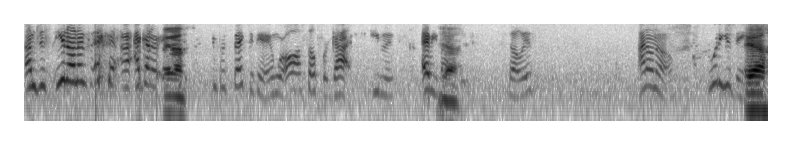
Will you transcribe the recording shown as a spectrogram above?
I'm just, you know what I'm saying? I, I got to Yeah. In perspective here, and we're all so forgotten, even everybody. Yeah. So it's, I don't know. What do you think? Yeah.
